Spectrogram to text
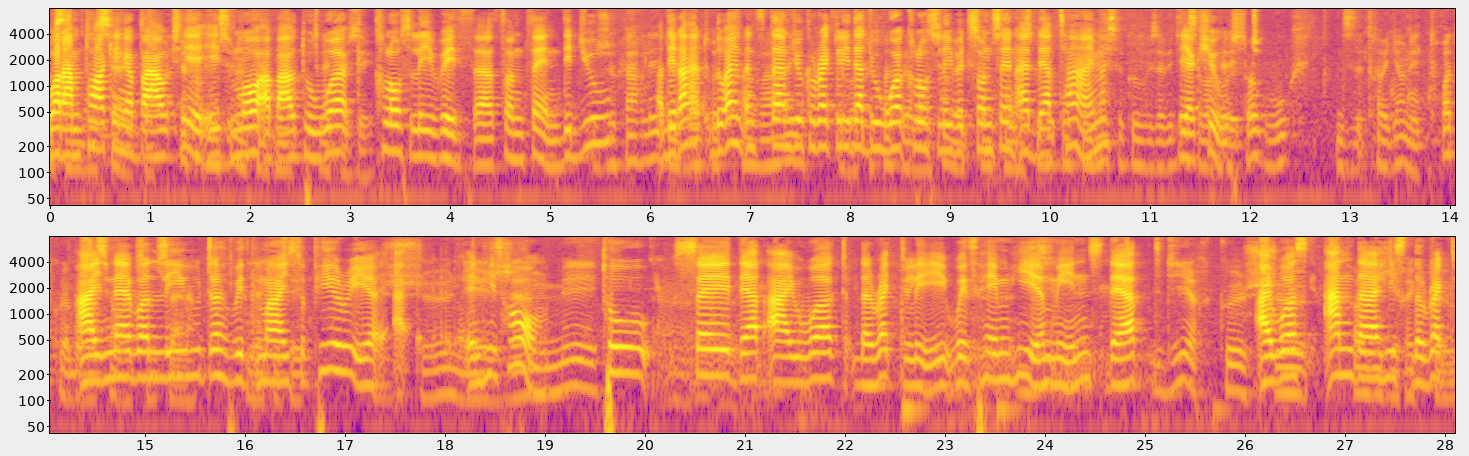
What I'm talking about here is more about to work closely with uh, Son Sen. Did you? uh, did I? Do I understand you correctly that you étroite work closely with Son Sen at that je comprends bien time? ce que vous avez dit, The à savoir qu'à accused. L'époque, vous vous travailliez en étroite I never avec Son Sen. lived with my superior in his home. To say that I worked directly with him here means that dire que je I was under his direct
